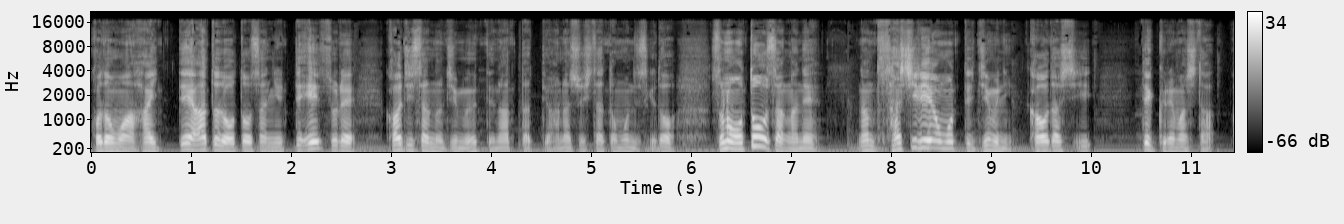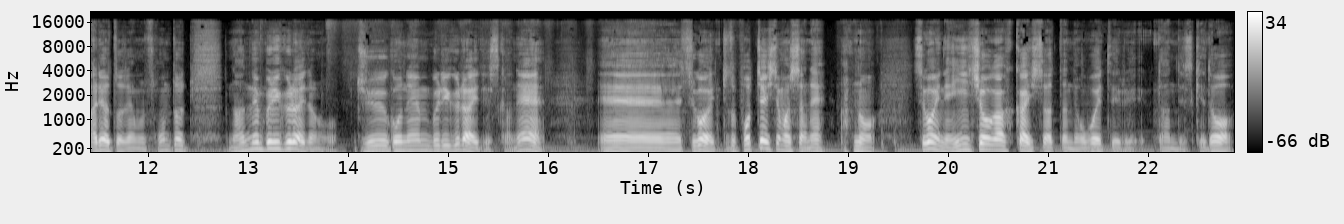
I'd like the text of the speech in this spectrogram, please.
子供は入って後でお父さんに言って「えそれ川地さんのジム?」ってなったっていう話をしたと思うんですけどそのお父さんがねなんと差し入れを持ってジムに顔出してくれました。ありがとうございます。本当何年ぶりぐらいだろう？15年ぶりぐらいですかね。えー、すごい。ちょっとぽっちゃりしてましたね。あのすごいね印象が深い人だったんで覚えてたんですけど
